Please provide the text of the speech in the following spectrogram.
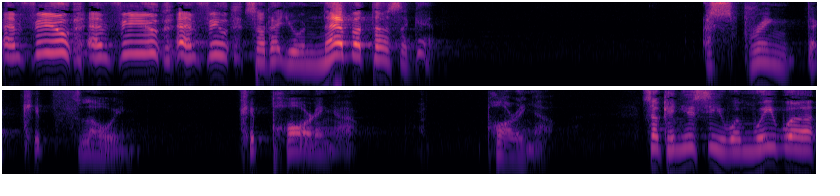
and filled and filled and filled so that you will never thirst again a spring that keep flowing, keep pouring out, pouring out. So can you see when we were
